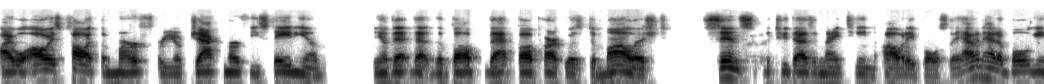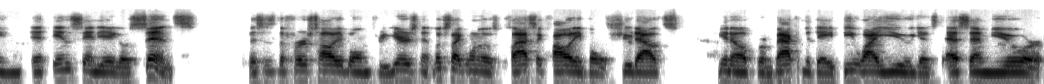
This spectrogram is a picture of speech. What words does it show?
I will always call it the Murph or you know Jack Murphy Stadium. You know that that the ball that ballpark was demolished since the 2019 Holiday Bowl, so they haven't had a bowl game in, in San Diego since. This is the first Holiday Bowl in three years, and it looks like one of those classic Holiday Bowl shootouts. You know, from back in the day, BYU against SMU or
